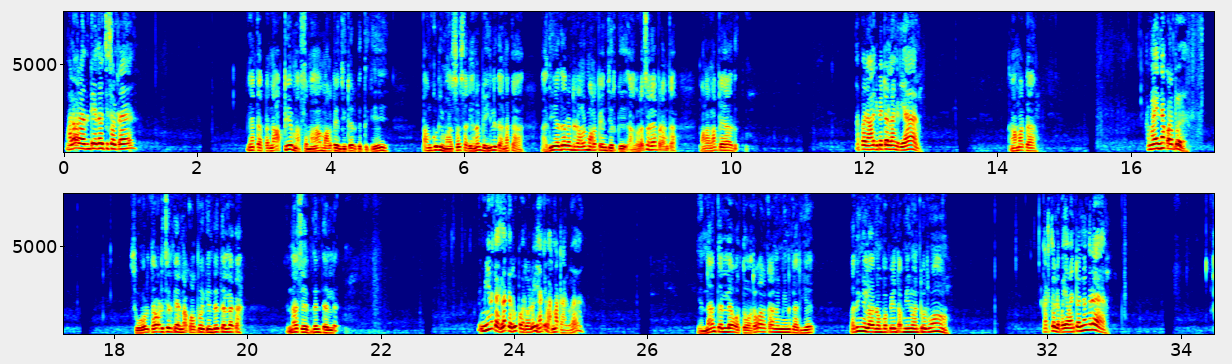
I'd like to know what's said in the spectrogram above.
மழை வராதுன்ட்டு எதை வச்சு சொல்கிறேன் ஏன்க்கா இப்போ நான் அப்பயே மாசமா மழை பெஞ்சிட்டே இருக்கிறதுக்கு? பங்குனி மாதம் சரியான வெயில் தானக்கா. அது ஏதோ ரெண்டு நாள் மழை பெஞ்சிருக்கு. அதோட சரியா போடாங்கக்கா மழைலாம் பெய்யாது. அப்போ நாளைக்கு போய்ட்டு வரலாங்கிறியா ஆமாக்கா. அம்மா என்ன குழம்பு? சோறு தான் என்ன குழப்பம் வைக்கிறது தெரிலக்கா என்ன செய்யுதுன்னு தெரில மீனுக்கு எல்லாம் தெருவுக்கு வருவாளோ ஏன் வரமாட்டாளுவ? என்னன்னு தெரில ஒருத்த வர வரக்கான மீனுக்காரியே வரீங்களா? நம்ம போயிட்டா மீன் வாங்கிட்டு வருவோம்? கடத்தூரில் போய் வாங்கிட்டு வந்தேங்கிற.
